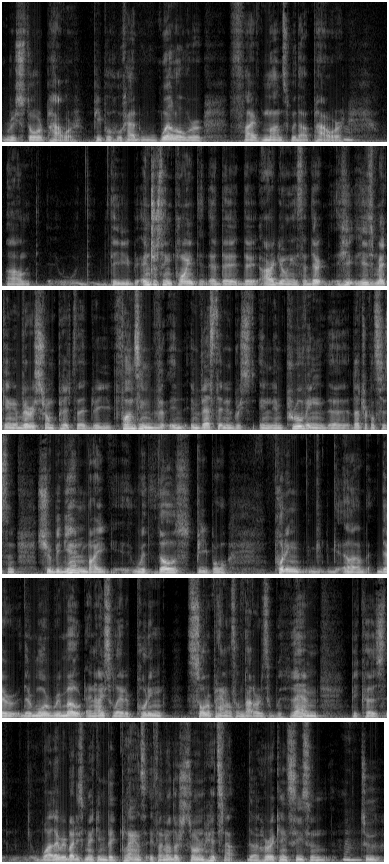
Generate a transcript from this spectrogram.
restored power, people who had well over five months without power. Mm. Um, the interesting point that they, they're arguing is that he, he's making a very strong pitch that the funds in, in, invested in, in improving the electrical system should begin by with those people putting uh, they're they're more remote and isolated, putting solar panels and batteries with them because while everybody's making big plans, if another storm hits now, the hurricane season mm-hmm. to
